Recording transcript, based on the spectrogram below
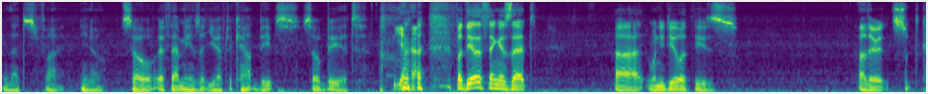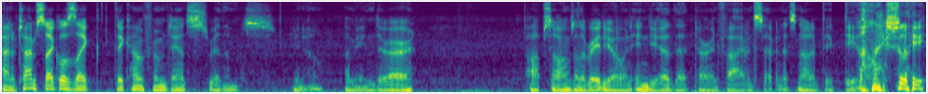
and that's fine, you know. So if that means that you have to count beats, so be it. Yeah. But the other thing is that uh, when you deal with these other kind of time cycles, like they come from dance rhythms, you know. I mean, there are pop songs on the radio in India that are in five and seven. It's not a big deal, actually,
